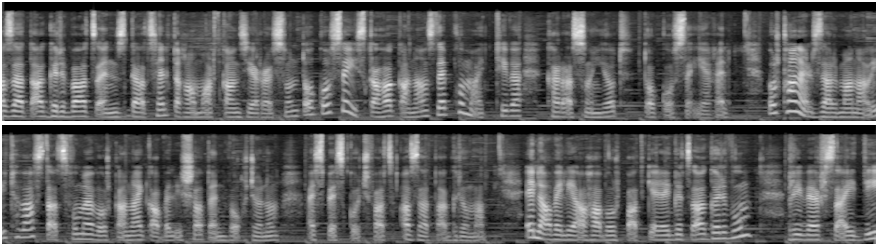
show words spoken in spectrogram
ազատագրված են զգացել տղամարդկանց 30%-ը, իսկ ահա կանանց դեպքում այդ թիվը 47% է եղել։ Որքան էլ զարմանալի թվա, ստացվում է, որ կանայք ավելի շատ են ողջունում այսպես կոչված ազատագրումը։ Էլ ավելի ահավոր պատկեր է գծագրվում Riverside-ի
